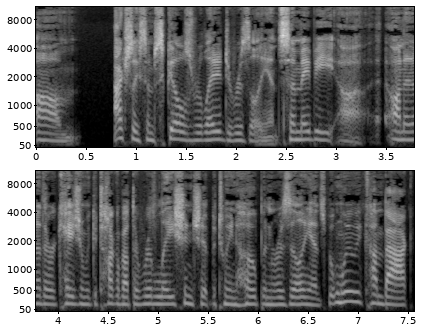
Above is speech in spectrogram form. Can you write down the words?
um, actually some skills related to resilience. So maybe uh, on another occasion we could talk about the relationship between hope and resilience. But when we come back,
